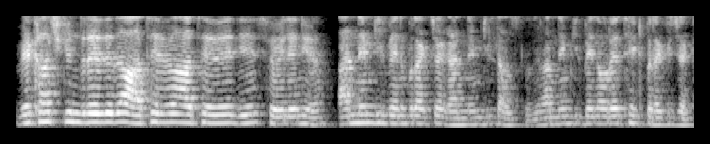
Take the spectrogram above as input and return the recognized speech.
Ve kaç gündür evde de ATV ATV diye söyleniyor. Annemgil beni bırakacak. Annemgil de hastalanıyor. Annemgil beni oraya tek bırakacak.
